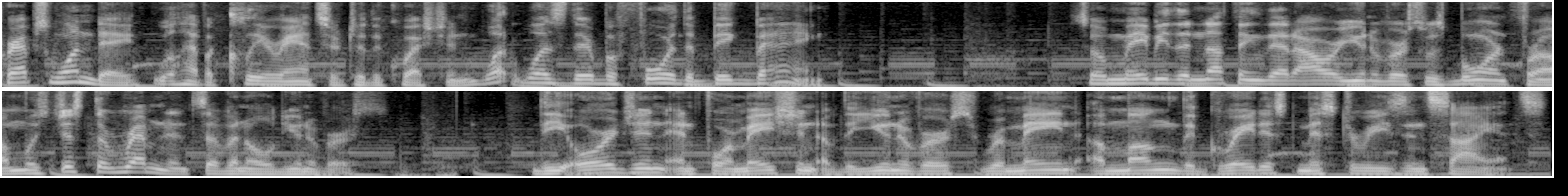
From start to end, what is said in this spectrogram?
Perhaps one day we'll have a clear answer to the question, what was there before the Big Bang? So maybe the nothing that our universe was born from was just the remnants of an old universe. The origin and formation of the universe remain among the greatest mysteries in science.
